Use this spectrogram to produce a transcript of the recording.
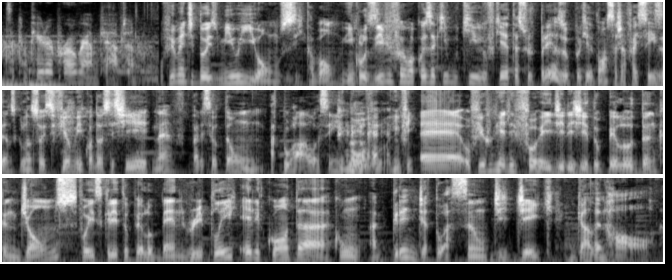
It's a computer program, Captain. O filme é de 2011, tá bom? Inclusive foi uma coisa que, que eu fiquei até surpreso, porque, nossa, já faz seis anos que lançou esse filme e quando eu assisti, né, pareceu tão atual, assim, novo, enfim. É, o filme ele foi dirigido pelo Duncan Jones, foi escrito pelo Ben Ripley, ele conta com a grande atuação de Jake Gyllenhaal.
